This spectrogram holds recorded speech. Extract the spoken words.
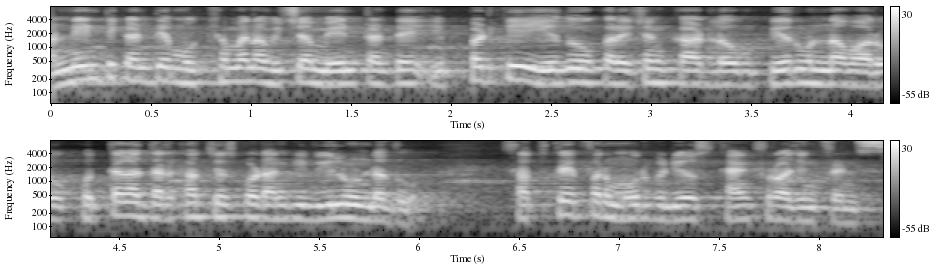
అన్నింటికంటే ముఖ్యమైన విషయం ఏంటంటే ఇప్పటికే ఏదో ఒక రేషన్ కార్డులో పేరు ఉన్నవారు కొత్తగా దరఖాస్తు చేసుకోవడానికి వీలు ఉండదు. Subscribe for more videos. Thanks for watching friends.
